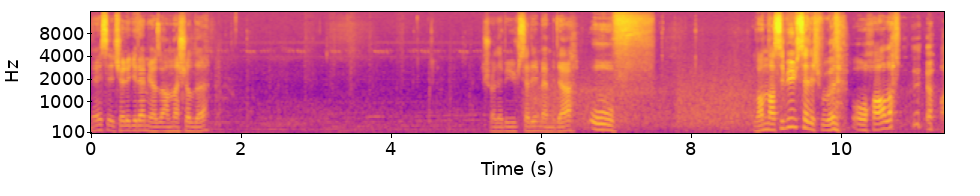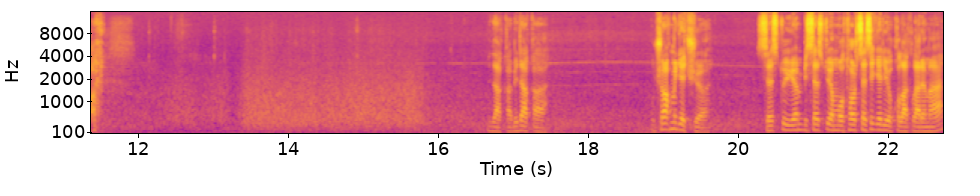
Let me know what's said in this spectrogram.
Neyse içeri giremiyoruz anlaşıldı. Şöyle bir yükseleyim ben bir daha. Of. Lan nasıl bir yükseliş bu böyle? Oha lan. bir dakika bir dakika. Uçak mı geçiyor? Ses duyuyorum bir ses duyuyorum. Motor sesi geliyor kulaklarıma.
